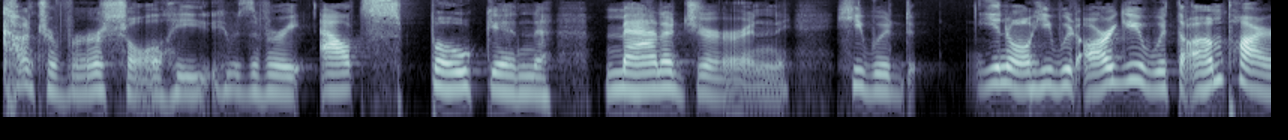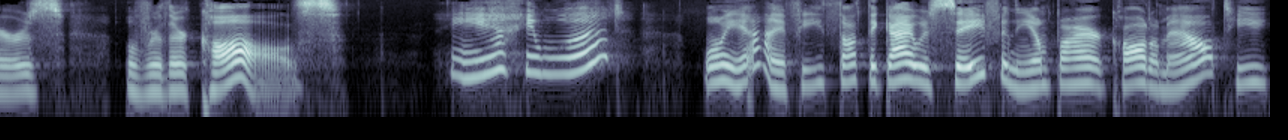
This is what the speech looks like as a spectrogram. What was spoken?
controversial. He he was a very outspoken manager and he would you know, he would argue with the umpires over their calls. Yeah, he would. Well, yeah, if he thought the guy was safe and the umpire called him out, he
